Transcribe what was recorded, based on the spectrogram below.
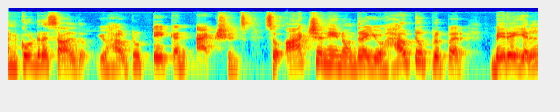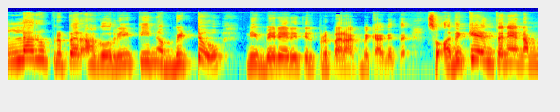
ಅನ್ಕೊಂಡ್ರೆ ಸಾಲದು. You have to take an actions so action ಏನು ಅಂದರೆ ಯು ಹ್ಯಾವ್ ಟು ಪ್ರಿಪೇರ್ ಬೇರೆ ಎಲ್ಲರೂ ಪ್ರಿಪೇರ್ ಆಗೋ ರೀತಿನ ಬಿಟ್ಟು ನೀವು ಬೇರೆ ರೀತಿಯಲ್ಲಿ ಪ್ರಿಪೇರ್ ಆಗಬೇಕಾಗುತ್ತೆ. ಸೊ ಅದಕ್ಕೆ ಅಂತಲೇ ನಮ್ಮ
